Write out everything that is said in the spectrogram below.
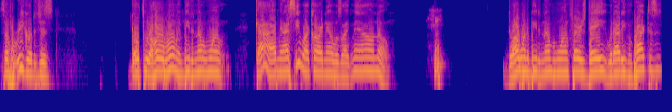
So for Rico to just go through the whole room and be the number one guy, I mean, I see why Carnell was like, man, I don't know. Do I want to be the number one first day without even practicing?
